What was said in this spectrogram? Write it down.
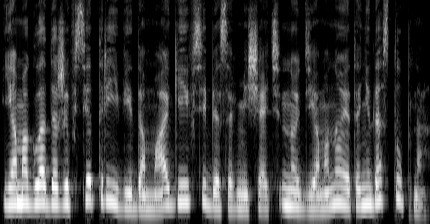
я могла даже все три вида магии в себе совмещать, но демону это недоступно.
